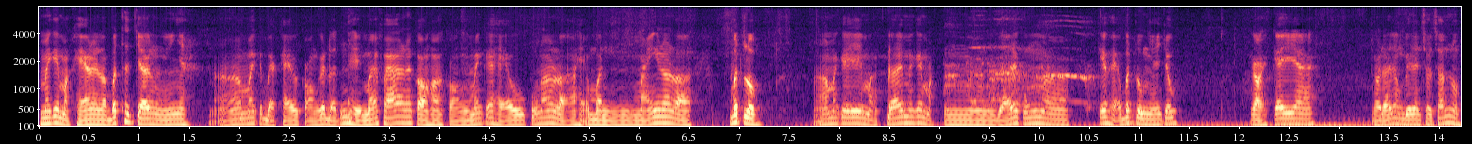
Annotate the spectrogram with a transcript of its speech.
Mấy cái mặt hẹo này là bít hết trơn nha đó, mấy cái bạc hẹo còn cái đỉnh thì mới phá nó còn thôi còn mấy cái hẹo của nó là hẹo mình máy nó là bít luôn đó, mấy cái mặt đế mấy cái mặt ừ, rễ cũng ờ, kéo hẹo bít luôn nha chú. Rồi cây ờ, rồi để lông bia lên so sánh luôn.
